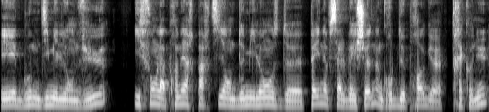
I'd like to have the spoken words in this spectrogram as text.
et boum, 10 millions de vues. Ils font la première partie en 2011 de Pain of Salvation, un groupe de prog euh, très connu.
